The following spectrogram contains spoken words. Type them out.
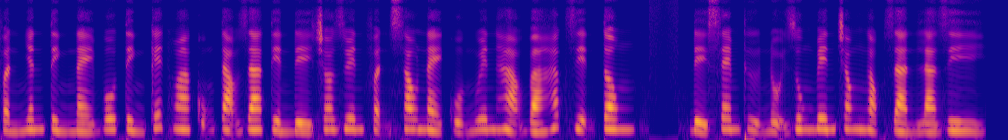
Phần nhân tình này vô tình kết hoa cũng tạo ra tiền đề cho duyên phận sau này của Nguyên Hạo và Hắc Diện Tông. Để xem thử nội dung bên trong ngọc giản là gì,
